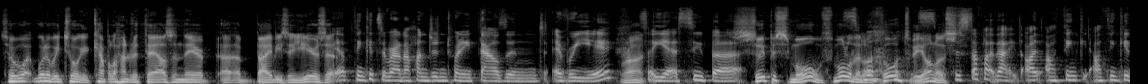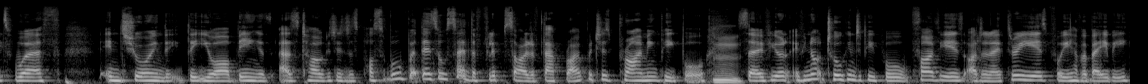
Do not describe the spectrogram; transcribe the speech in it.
So what, what are we talking? A couple of hundred thousand there uh, uh babies a year? Is it? I think it's around 120,000 every year. Right. So yeah, super super small, smaller than small. I thought, to be honest. Just stuff like that. I, I think I think it's worth ensuring that, that you are being as, as targeted as possible. But there's also the flip side of that, right? Which is priming people. Mm. So if you're if you're not talking to people five years, I don't know, three years before you have a baby,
